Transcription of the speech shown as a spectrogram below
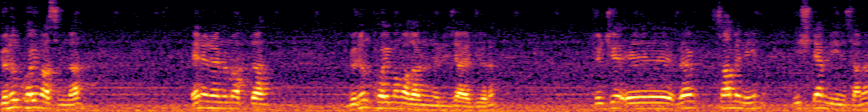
Gönül koymasınlar. En önemli nokta gönül koymamalarını rica ediyorum. Çünkü e, ben samimiyim, işten bir insanım.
